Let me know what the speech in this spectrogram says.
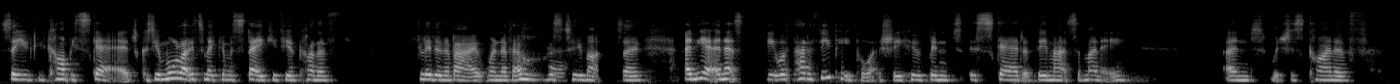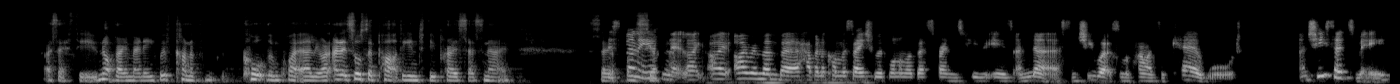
So you, you can't be scared because you're more likely to make a mistake if you're kind of flitting about when it was too much. So, and yeah, and that's we've had a few people actually who've been scared of the amounts of money, and which is kind of I say a few, not very many. We've kind of caught them quite early on, and it's also part of the interview process now. So it's funny, isn't it? Like I, I remember having a conversation with one of my best friends who is a nurse, and she works on the palliative care ward, and she said to me,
